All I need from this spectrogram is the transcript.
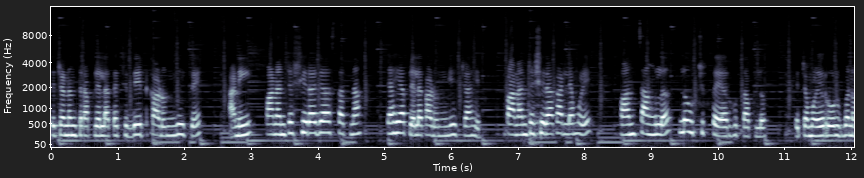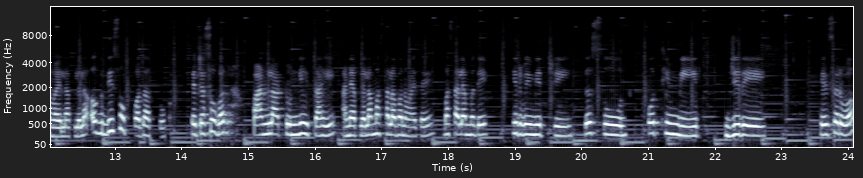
त्याच्यानंतर आपल्याला त्याचे देठ काढून घ्यायचे आणि पानांच्या शिरा ज्या असतात ना त्याही आपल्याला काढून घ्यायच्या आहेत. पानांच्या शिरा काढल्यामुळे पान चांगलं लवचिक तयार होतं आपलं. त्याच्यामुळे रोल बनवायला आपल्याला अगदी सोपा जातो. त्याच्यासोबत पान लाटून घ्यायचं आहे आणि आपल्याला मसाला बनवायचा आहे. मसाल्यामध्ये हिरवी मिरची लसूण कोथिंबीर जिरे हे सर्व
